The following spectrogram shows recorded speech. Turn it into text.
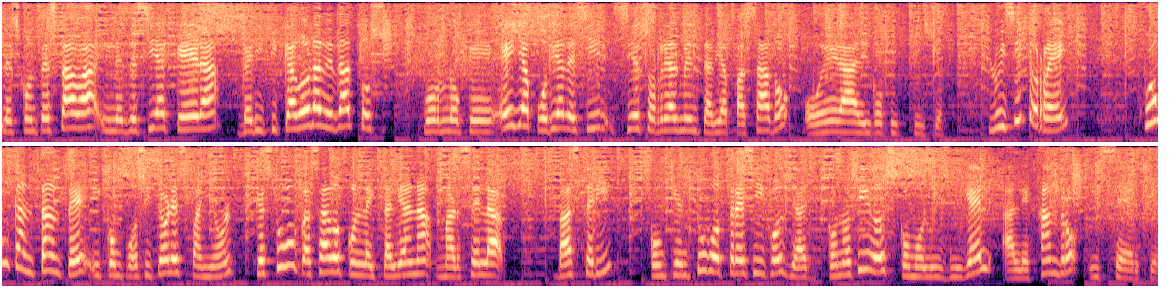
les contestaba y les decía que era verificadora de datos, por lo que ella podía decir si eso realmente había pasado o era algo ficticio. Luisito Rey fue un cantante y compositor español que estuvo casado con la italiana Marcela Basteri, con quien tuvo tres hijos ya conocidos como Luis Miguel, Alejandro y Sergio.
